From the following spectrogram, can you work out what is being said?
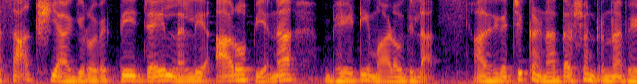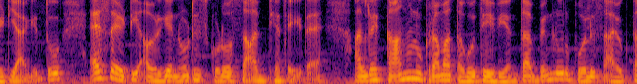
ಸಾಕ್ಷಿಯಾಗಿರೋ ವ್ಯಕ್ತಿ ಜೈಲ್ನಲ್ಲಿ ಆರೋಪಿಯನ್ನ ಭೇಟಿ ಮಾಡೋದಿಲ್ಲ. ಆದರೆ ಈಗ ಚಿಕ್ಕಣ್ಣ ದರ್ಶನ್ರನ್ನ ಭೇಟಿಯಾಗಿದ್ದು, ಎಸ್ಐಟಿ ಅವರಿಗೆ ನೋಟಿಸ್ ಕೊಡೋ ಸಾಧ್ಯತೆ ಇದೆ. ಅಲ್ಲದೆ ಕಾನೂನು ಕ್ರಮ ತಗೋತೀವಿ ಅಂತ ಬೆಂಗಳೂರು ಪೊಲೀಸ್ ಆಯುಕ್ತ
